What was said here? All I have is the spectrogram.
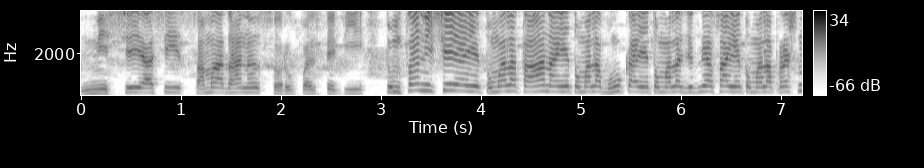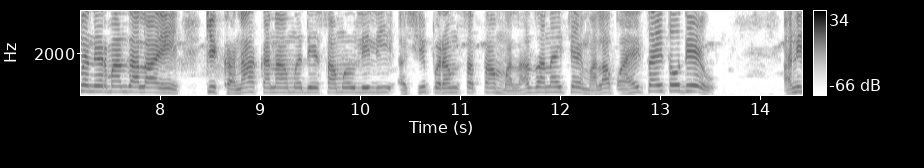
निश्चयाशी समाधान स्वरूप स्थिती. तुमचा निश्चय आहे तुम्हाला ताण आहे तुम्हाला भूक आहे तुम्हाला जिज्ञासा आहे तुम्हाला प्रश्न निर्माण झाला आहे की कणाकणामध्ये सामावलेली अशी परमसत्ता मला जाणायची आहे मला पाहायचा आहे तो देव. आणि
